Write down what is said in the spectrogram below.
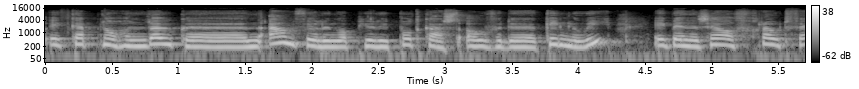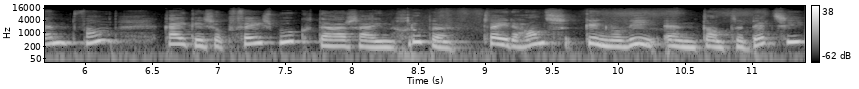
Ik heb nog een leuke aanvulling op jullie podcast over de King Louis. Ik ben er zelf groot fan van. Kijk eens op Facebook, daar zijn groepen tweedehands King Louis en Tante Betsy.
